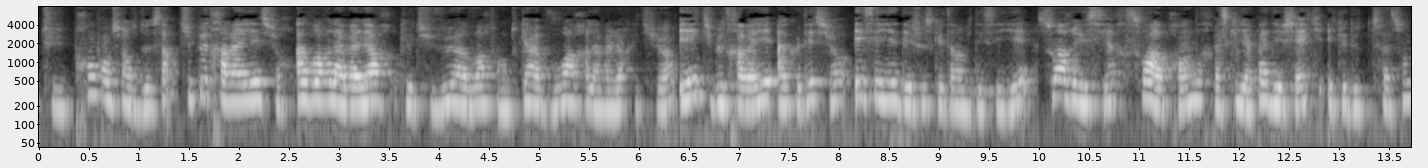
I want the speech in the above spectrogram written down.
tu prends conscience de ça, tu peux travailler sur avoir la valeur que tu veux avoir, enfin en tout cas voir la valeur que tu as, et tu peux travailler à côté sur essayer des choses que tu as envie d'essayer, soit réussir, soit apprendre, parce qu'il n'y a pas d'échec et que de toute façon,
